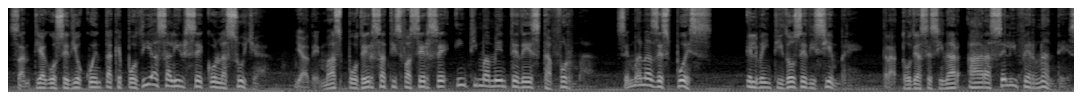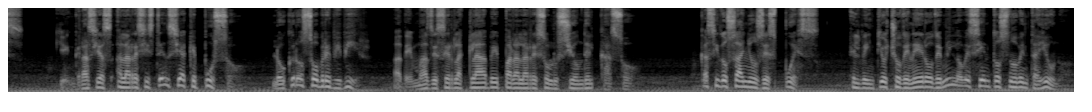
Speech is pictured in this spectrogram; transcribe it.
Santiago se dio cuenta que podía salirse con la suya y además poder satisfacerse íntimamente de esta forma. Semanas después, el 22 de diciembre, trató de asesinar a Araceli Fernández, quien gracias a la resistencia que puso, logró sobrevivir, además de ser la clave para la resolución del caso. Casi dos años después, el 28 de enero de 1991,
